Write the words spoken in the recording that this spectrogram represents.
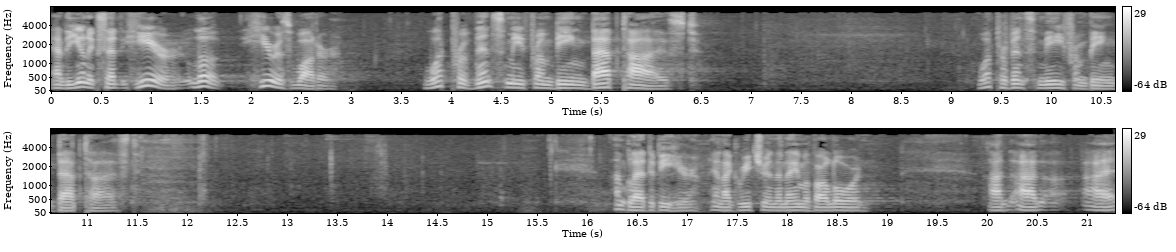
and the eunuch said, Here, look, here is water. What prevents me from being baptized? What prevents me from being baptized? I'm glad to be here, and I greet you in the name of our Lord. I, I, I,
